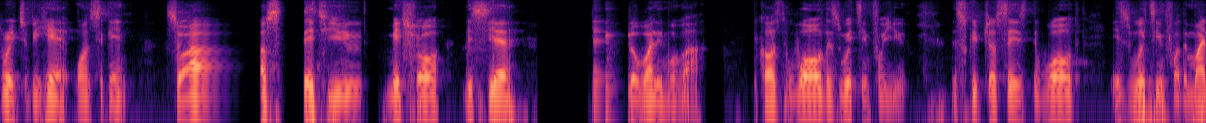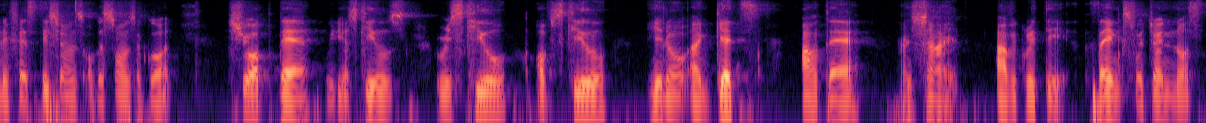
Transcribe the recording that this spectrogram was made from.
great to be here once again. So I I'll say to you, make sure this year globally mobile because the world is waiting for you. The scripture says the world is waiting for the manifestations of the sons of God. Show up there with your skills, reskill, upskill, you know, and get out there and shine. Have a great day. Thanks for joining us.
